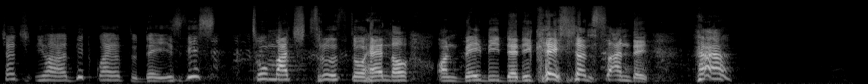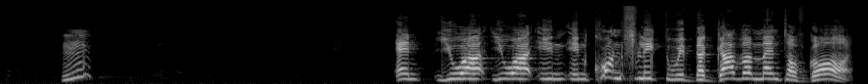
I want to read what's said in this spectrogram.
Church, you are a bit quiet today. Is this too much truth to handle on baby dedication Sunday? Huh? Hmm? And you are, you are in, in conflict with the government of God.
